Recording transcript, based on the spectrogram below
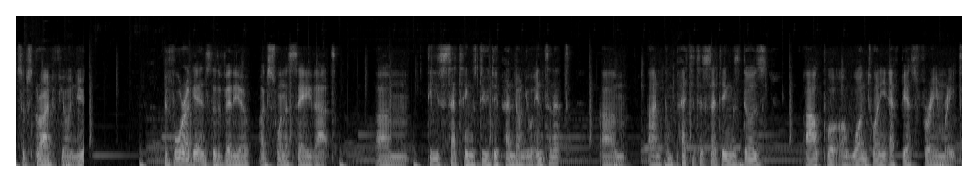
subscribe if you're new. Before I get into the video, I just want to say that um, these settings do depend on your internet. Um, and competitive settings does output a 120 fps frame rate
